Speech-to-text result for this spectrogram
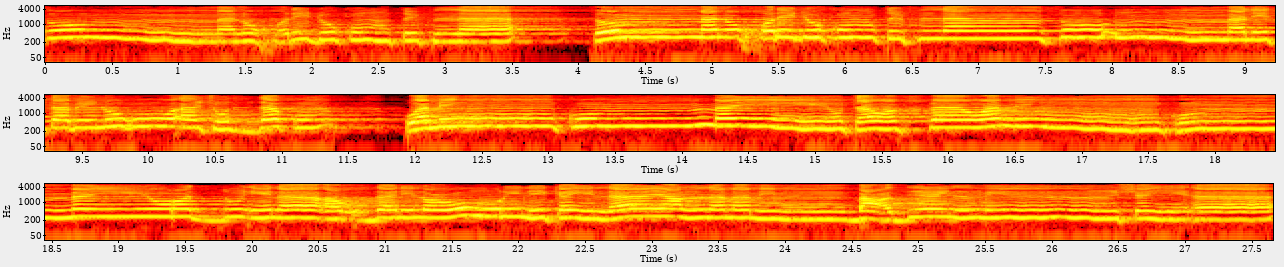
ثم نخرجكم طفلا ثم نخرجكم طفلا ثم لتبلغوا أشدكم ومنكم من يتوفى ومنكم من يرد إلى أرذل العمر لكي لا يعلم من بعد علم شيئا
